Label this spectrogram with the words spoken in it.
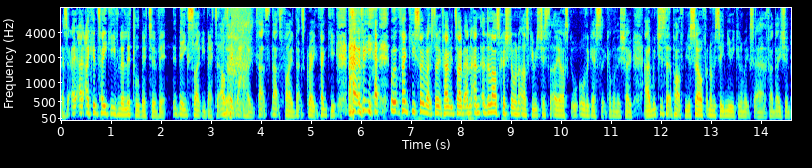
I, I, can take even a little bit of it being slightly better. I'll take that hope. That's that's fine. That's great. Thank you. Uh, yeah, well, thank you so much for having time. And, and, and the last question I want to ask you, which is just that I ask all the guests that come on this show, uh, which is that apart from yourself and obviously New Economics uh, Foundation,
